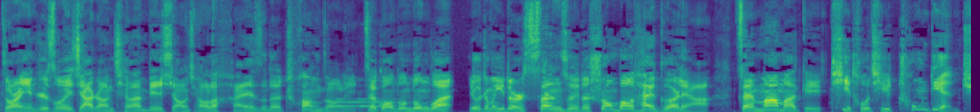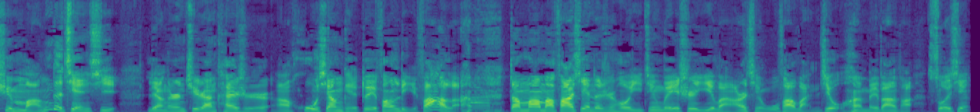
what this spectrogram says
总而言之，作为家长，千万别小瞧了孩子的创造力。在广东东莞，有这么一对三岁的双胞胎哥俩，在妈妈给剃头器充电去忙的间隙，两个人居然开始啊互相给对方理发了。当妈妈发现的时候，已经为时已晚，而且无法挽救。没办法，索性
